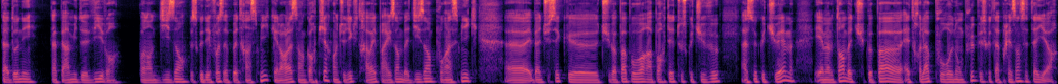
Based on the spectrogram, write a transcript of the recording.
t'a donné t'a permis de vivre pendant 10 ans, parce que des fois ça peut être un SMIC. Alors là, c'est encore pire quand tu dis que tu travailles par exemple bah, 10 ans pour un SMIC. Euh, et ben tu sais que tu vas pas pouvoir apporter tout ce que tu veux à ceux que tu aimes, et en même temps, bah, tu peux pas euh, être là pour eux non plus, puisque ta présence est ailleurs.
